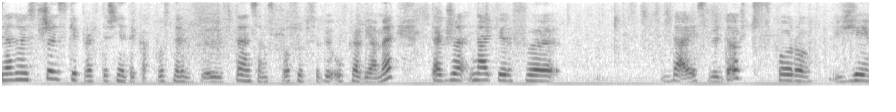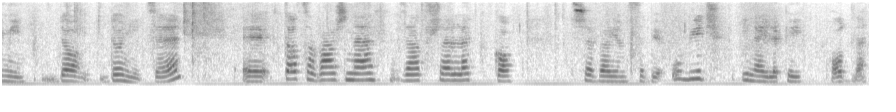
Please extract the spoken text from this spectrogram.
Natomiast wszystkie praktycznie te kapustne w, w ten sam sposób sobie uprawiamy. Także najpierw daję sobie dość sporo ziemi do donicy. To co ważne, zawsze lekko trzeba ją sobie ubić i najlepiej podlać.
